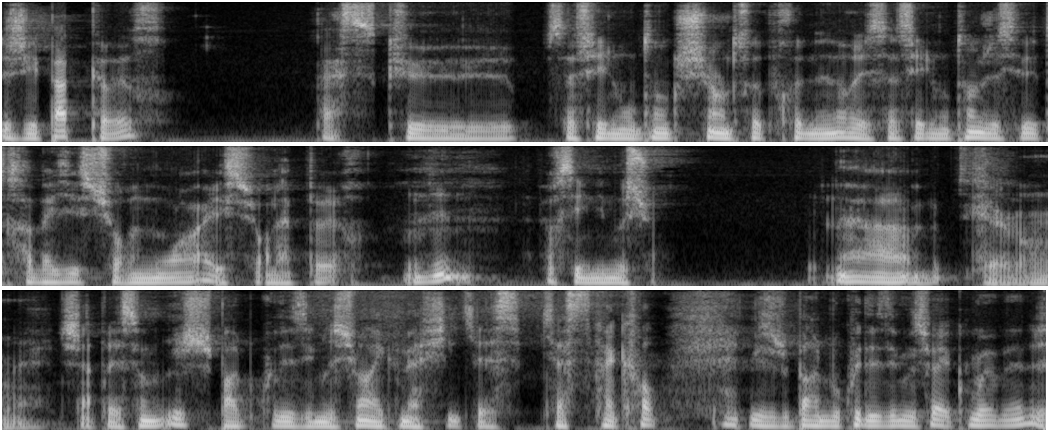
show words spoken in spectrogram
J'ai pas peur parce que ça fait longtemps que je suis entrepreneur et ça fait longtemps que j'essaie de travailler sur moi et sur la peur. Mhm. La peur, c'est une émotion. Ah, j'ai l'impression que je parle beaucoup des émotions avec ma fille qui a, qui a 5 ans, mais je parle beaucoup des émotions avec moi-même.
